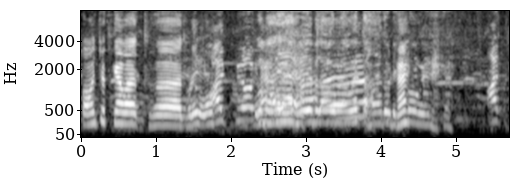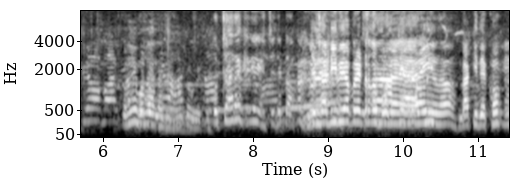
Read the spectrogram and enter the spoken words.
ਪਹੁੰਚ ਚੁੱਕੇ ਆ ਥੋੜੀ ਉਹ ਇਹ ਬਲੌਗ ਬਣਾਓਗੇ ਤਾਂ ਤੋਂ ਡਿੱਗੋਗੇ ਨਹੀਂ ਬੋਲਣਾ ਉੱਚਾ ਰੱਖ ਕੇ ਖਿੱਚ ਜੱਟਾ ਜਿੰਦਾ ਟੀਵੀ ਆਪਰੇਟਰ ਤੋਂ ਬੋਲਣ ਆਇਆ ਨਹੀਂ ਬਾਕੀ ਦੇਖੋ ਕੀ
